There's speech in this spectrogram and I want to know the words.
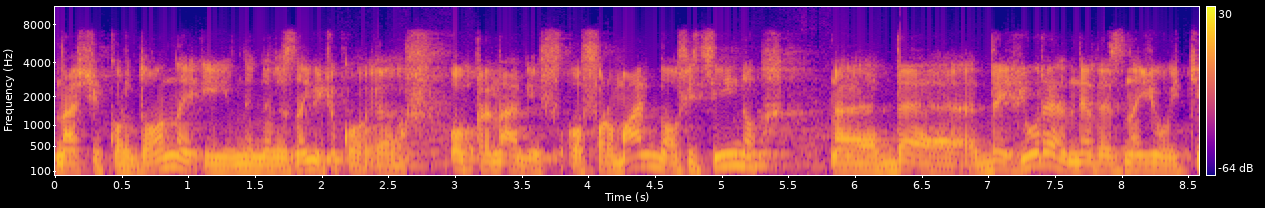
наші кордони, і вони не визнають у е, принаймні формально, офіційно. Е, Де, де юре не визнають,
